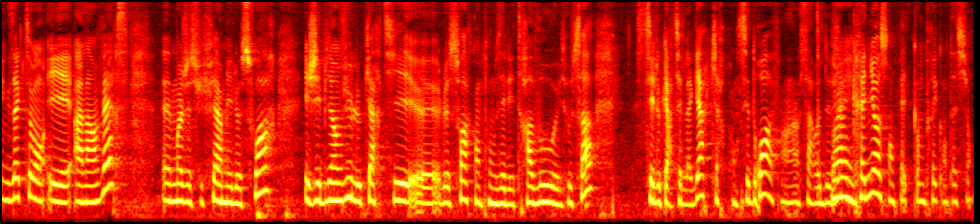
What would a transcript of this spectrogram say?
exactement. Et à l'inverse, euh, moi je suis fermée le soir et j'ai bien vu le quartier euh, le soir quand on faisait les travaux et tout ça. C'est le quartier de la gare qui reprend ses droits. Enfin, ça redevient Ouais. craignos en fait comme fréquentation.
